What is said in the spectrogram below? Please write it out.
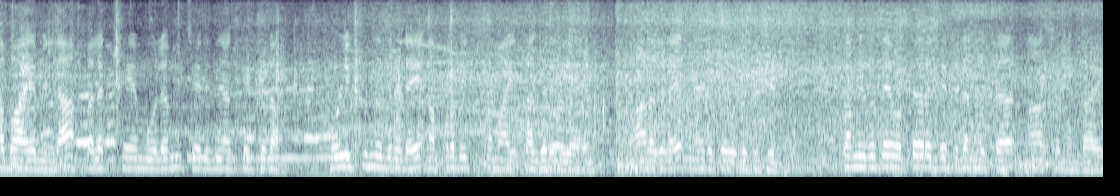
അപായമില്ല. ബലക്ഷയം മൂലം ചെരിഞ്ഞ കെട്ടിടം പൊളിക്കുന്നതിനിടെ അപ്രതീക്ഷിതമായി തകരുകയായിരുന്നു. ആളുകളെ നേരത്തെ ഒഴിപ്പിച്ചിരുന്നു. സമീപത്തെ ഒട്ടേറെ കെട്ടിടങ്ങൾക്ക് നാശമുണ്ടായി.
